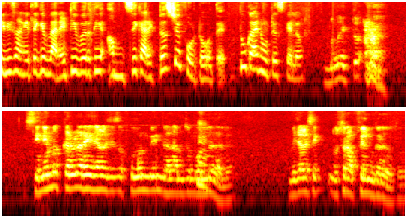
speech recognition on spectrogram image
तिने सांगितलं की व्हॅनिटीवरती आमचे कॅरेक्टर्सचे फोटो होते. तू काय नोटीस केलं? मला एक तर सिनेमा करणार आहे ज्यावेळेस फोन बिन झाला आमचं बोलणं झालं. मी त्यावेळेस एक दुसरा फिल्म करत होतो.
